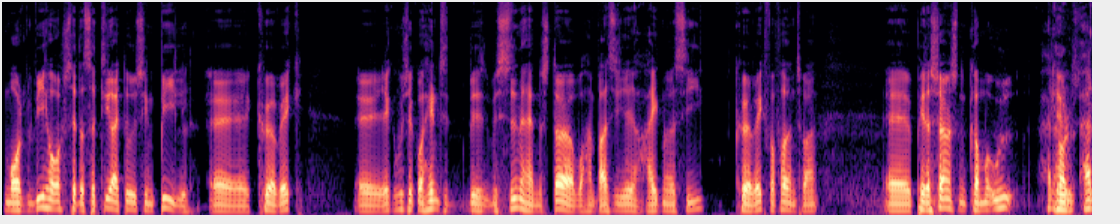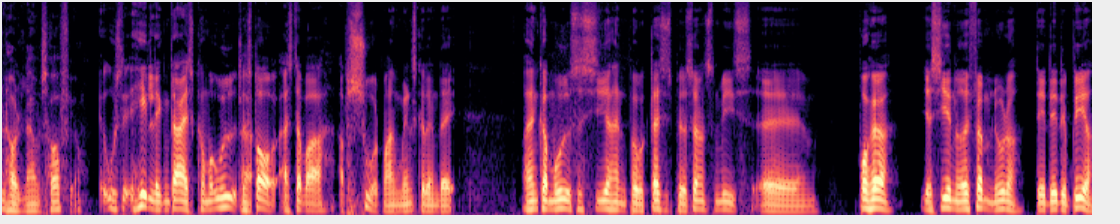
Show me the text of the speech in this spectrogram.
Morten Vihors sætter sig direkte ud i sin bil, øh, kører væk. Øh, jeg kan huske, at jeg går hen til ved, ved siden af hans dør, hvor han bare siger, jeg har ikke noget at sige. Kører væk fra Fredensvang. Øh, Peter Sørensen kommer ud. Han holdt, han holdt nærmest hof jo. Helt legendarisk kommer ud. Der Ja. står, altså der var absurd mange mennesker den dag. Og han kommer ud, og så siger han på klassisk Peter Sørensen vis, øh, prøv at høre, jeg siger noget i fem minutter. Det er det, det bliver.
